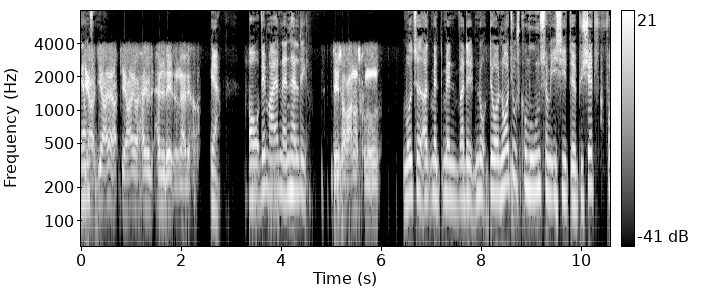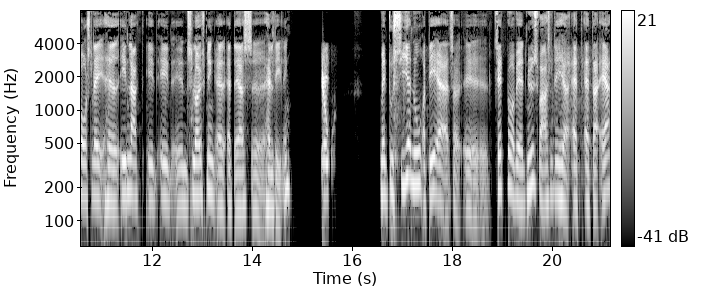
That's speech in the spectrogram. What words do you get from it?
Ja, de, de, har, de har jo halv, halvdelen af det her. ja. Og hvem ejer den anden halvdel? Det er så Randers Kommune. Modtaget, og, men, men var det, Nord- det var Nordjurs Kommune, som i sit uh, budgetforslag havde indlagt et, et, en sløjfning af, af deres uh, halvdel, ikke? Jo, Men du siger nu, og det er altså øh, tæt på at være et nyhedsvarsel det her, at, at, der er,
